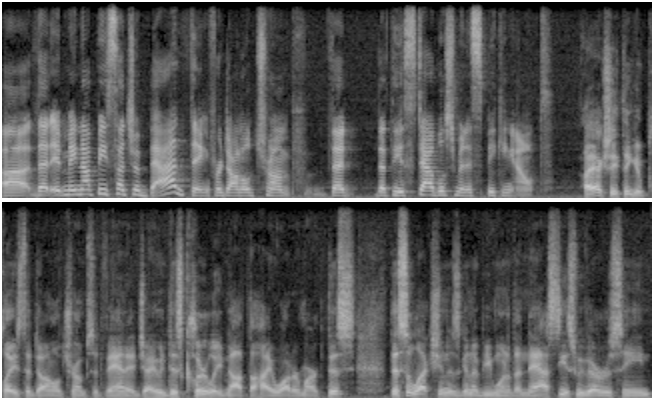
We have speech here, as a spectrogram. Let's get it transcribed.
uh, that it may not be such a bad thing for Donald Trump that, that the establishment is speaking out. I actually think it plays to Donald Trump's advantage. I mean, this is clearly not the high water mark. This, this election is going to be one of the nastiest we've ever seen.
